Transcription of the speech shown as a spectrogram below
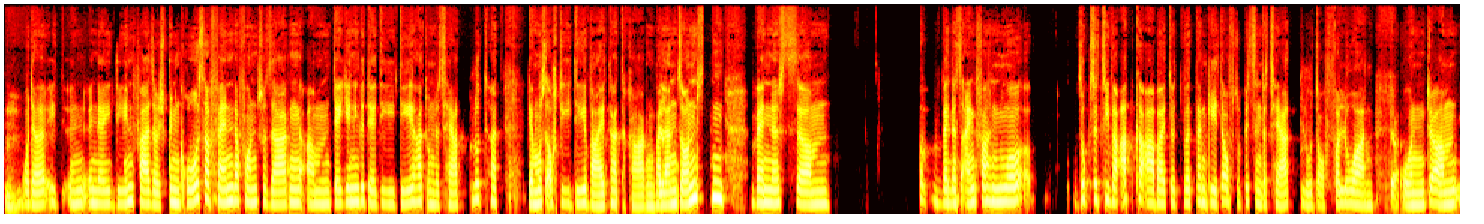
Mhm. Oder in, in der Ideenphase. Ich bin ein großer Fan davon zu sagen, ähm, derjenige, der die Idee hat und das Herzblut hat, der muss auch die Idee weitertragen. Weil ja. ansonsten, wenn es, ähm, wenn es einfach nur sukzessive abgearbeitet wird, dann geht auch so ein bisschen das Herzblut auch verloren. Ja. Und ähm,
